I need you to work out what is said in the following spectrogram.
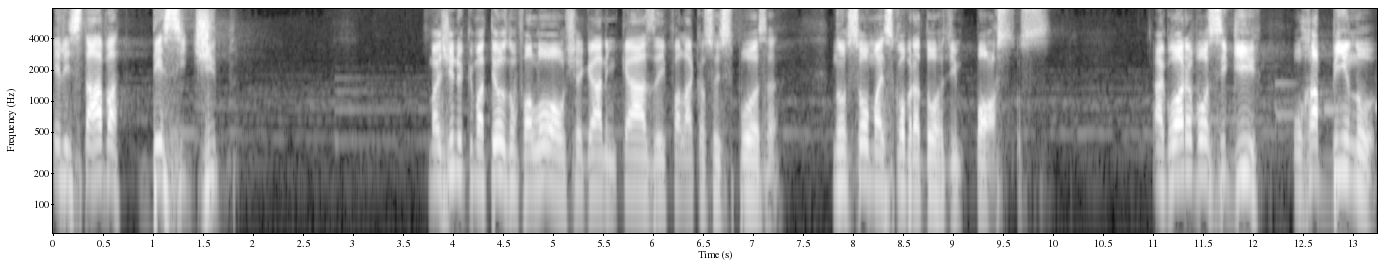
Ele estava decidido. Imagine o que Mateus não falou ao chegar em casa e falar com a sua esposa: Não sou mais cobrador de impostos. Agora eu vou seguir o rabino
